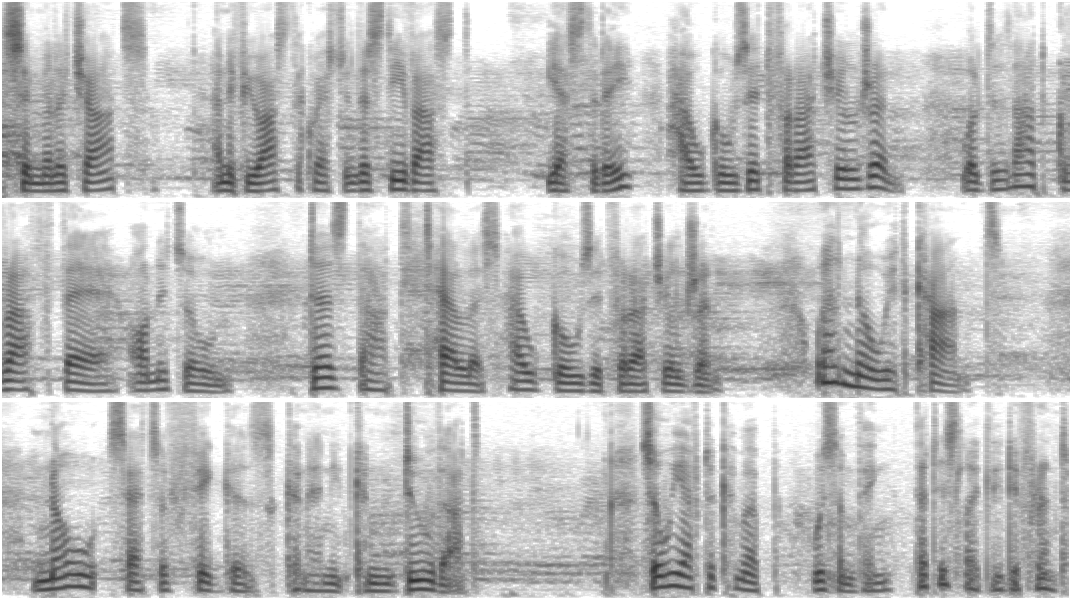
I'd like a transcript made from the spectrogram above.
similar charts. And if you ask the question that Steve asked yesterday, how goes it for our children? Well, does that graph there on its own, does that tell us how goes it for our children? Well, no, it can't. No set of figures can, any, can do that. So we have to come up with something that is slightly different.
